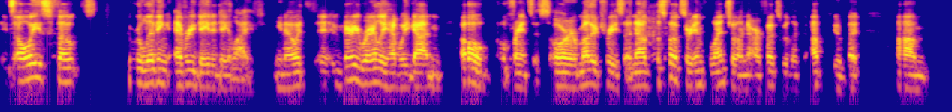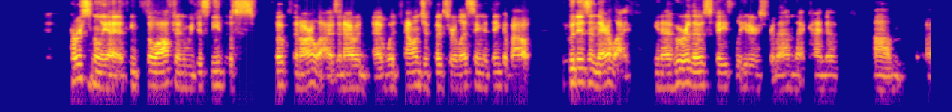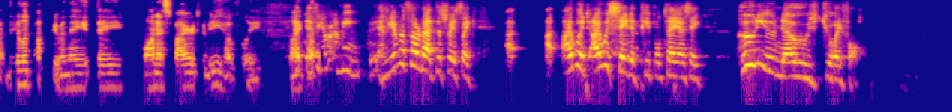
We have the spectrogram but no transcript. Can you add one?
it's always folks who are living every day-to-day life you know it's it, very rarely have we gotten oh pope francis or mother teresa. Now those folks are influential and are folks we look up to but um, personally i think so often we just need those folks in our lives and i would i would challenge the folks who are listening to think about who it is in their life. You know who are those faith leaders for them that kind of um, uh, they look up to and they they want to aspire to be hopefully like have you ever, i mean have you ever thought about this way? It's like I, I would i would say to people today i say who do you know who's joyful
